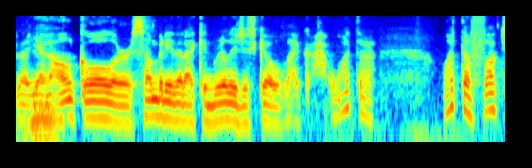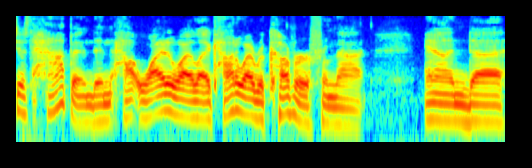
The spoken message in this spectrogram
yeah. an uncle or somebody that I could really just go like, what the, what the fuck just happened, and how? Why do I like? How do I recover from that? And uh,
